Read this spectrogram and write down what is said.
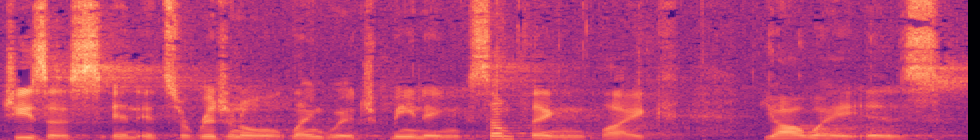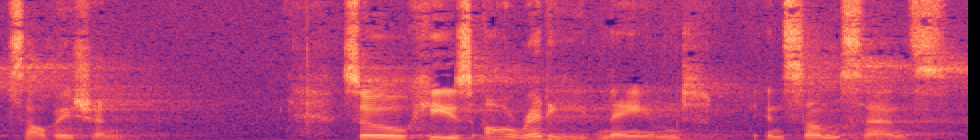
Jesus in its original language meaning something like Yahweh is salvation. So he's already named, in some sense,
